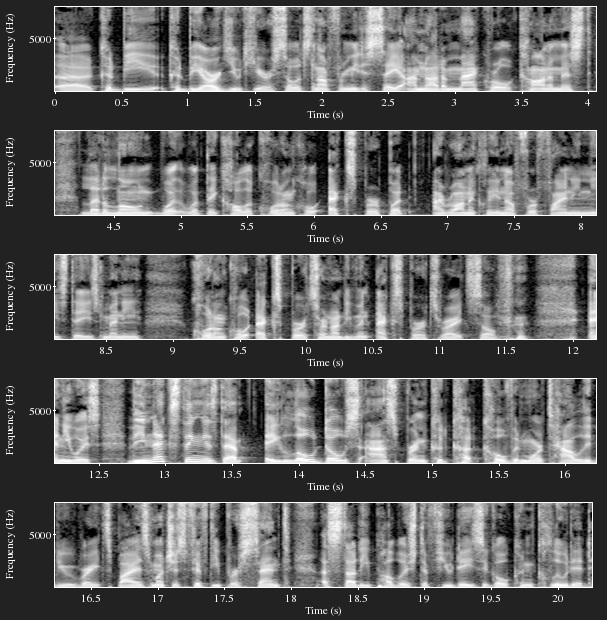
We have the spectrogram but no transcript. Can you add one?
uh, could be could be argued here. So it's not for me to say I'm not a macro economist, let alone what what they call a quote unquote expert. But ironically enough, we're finding these days many quote unquote experts are not even experts, right? So, anyways. The next thing is that a low dose aspirin could cut COVID mortality rates by as much as 50%, a study published a few days ago concluded.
